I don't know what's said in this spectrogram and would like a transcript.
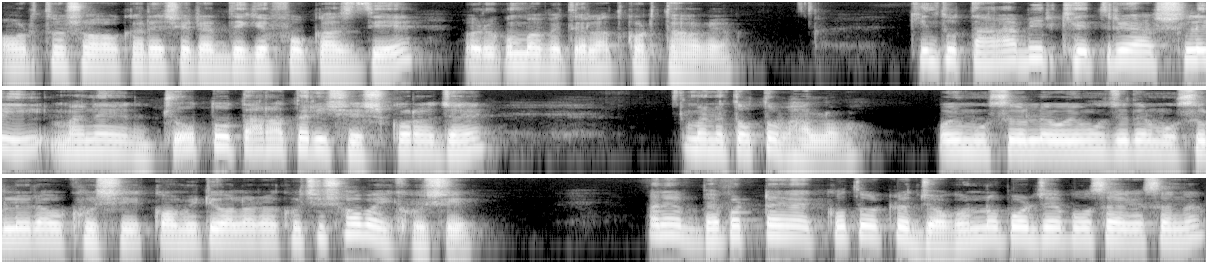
অর্থ সহকারে সেটার দিকে ফোকাস দিয়ে ওরকমভাবে তেলাত করতে হবে। কিন্তু তারাবির ক্ষেত্রে আসলেই মানে যত তাড়াতাড়ি শেষ করা যায় মানে তত ভালো। ওই মুসল্লি ওই মসজিদের মুসল্লিরাও খুশি, কমিটিওয়ালারা খুশি, সবাই খুশি। মানে ব্যাপারটা কত একটা জঘন্য পর্যায়ে পৌঁছে গেছে না?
